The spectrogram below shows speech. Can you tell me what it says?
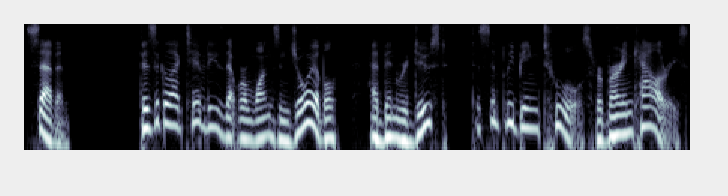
7. Physical activities that were once enjoyable have been reduced to simply being tools for burning calories.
